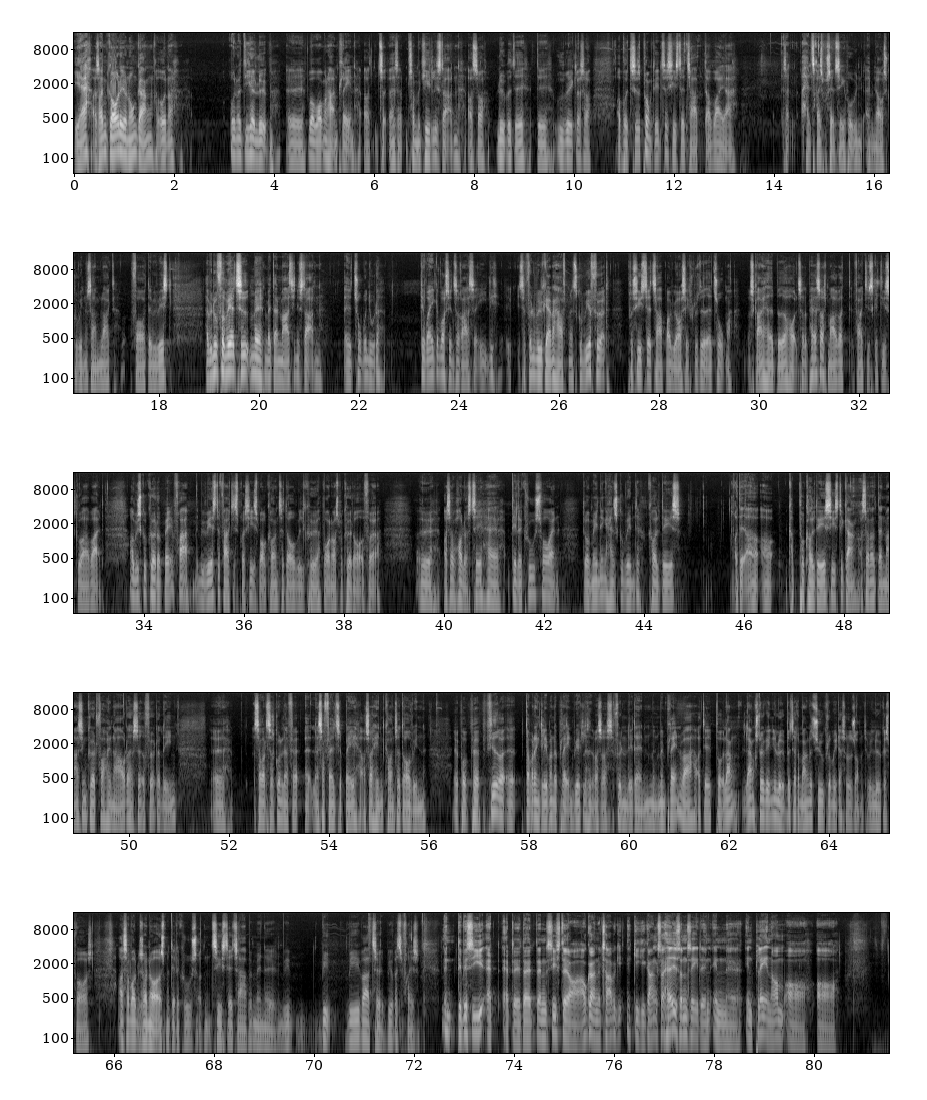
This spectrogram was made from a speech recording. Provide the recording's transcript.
Ja, og sådan går det jo nogle gange under, under de her løb, øh, hvor, hvor man har en plan, og, altså, som med Kittel i starten, og så løbet det, det udvikler sig. Og på et tidspunkt indtil sidste etape, der var jeg altså 50% sikker på, at vi nok skulle vinde sammenlagt. For da vi vidste, havde vi nu fået mere tid med, med Dan Martin i starten, øh, to minutter, det var ikke vores interesse egentlig. Selvfølgelig ville vi gerne have haft, men skulle vi have ført på sidste etape, hvor vi også eksploderede atomer, og Sky havde et bedre hold, så det passer os meget godt faktisk, at de skulle arbejde. Og vi skulle køre der bagfra. Vi vidste faktisk præcis, hvor Contador ville køre, hvor han også var kørt året før. Øh, og så holde os til at have De La Cruz foran. Det var meningen, at han skulle vente Coldes, Og, det, og, og på Coldes sidste gang, og så når Dan Martin kørte for Henao, der havde siddet ført alene, øh, så var det så skulle lade, lade sig falde tilbage, og så hente Contador og vinde. Øh, Øh, på papiret, øh, der var der en glimrende plan. Virkeligheden var så selvfølgelig lidt anden, men, men planen var, og det på lang, langt stykke ind i løbet, til der manglede 20 km, så det som, det ville lykkes for os. Og så var vi så nået med Dela Cruz og den sidste etape, men øh, vi, vi, vi, var til, vi var tilfredse. Men det vil sige, at, at øh, da den sidste og afgørende etape gik i gang, så havde I sådan set en, en, en plan om at, at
